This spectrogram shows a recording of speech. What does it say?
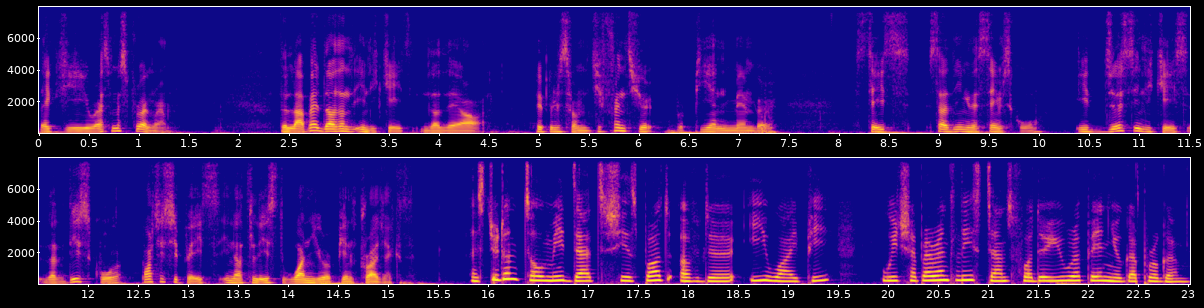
like the Erasmus program. The label doesn't indicate that there are pupils from different European member states studying the same school. It just indicates that this school participates in at least one European project. A student told me that she is part of the EYP, which apparently stands for the European Yoga Program.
